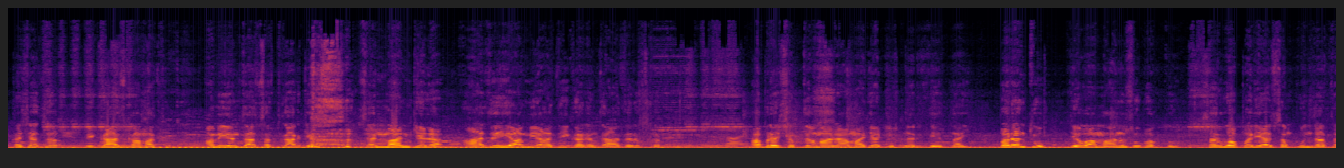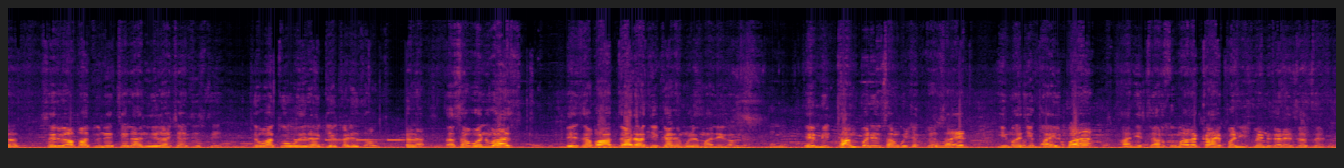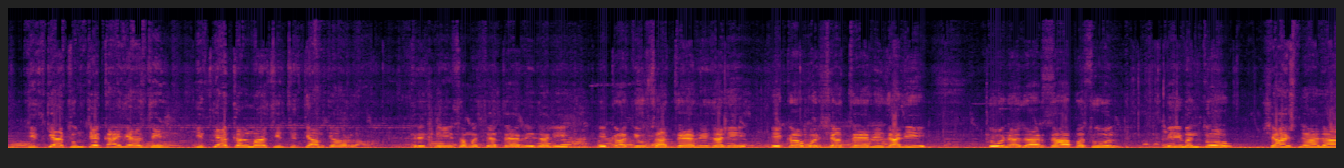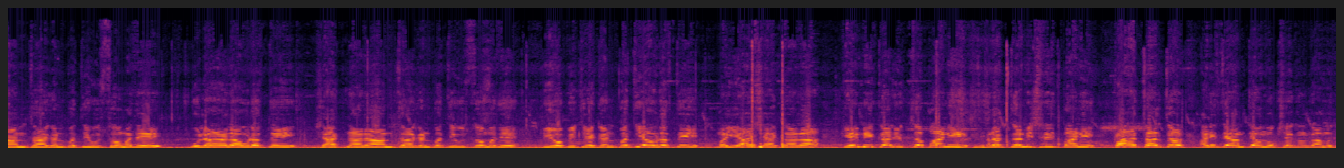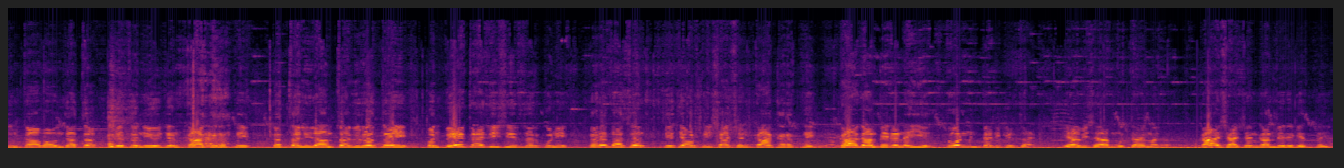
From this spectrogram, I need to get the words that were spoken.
कशाचं? विकास कामाचं. आम्ही यांचा सत्कार केला सन्मान केला. आजही आम्ही अधिकाऱ्यांचा आदरच करतो. अपरे शब्द मला माझ्या डिक्शनरीत येत नाही. परंतु जेव्हा माणूस उभगतो सर्व पर्याय संपून जातात. सर्व बाजूने त्याला निराशा दिसते. तेव्हा तो वैराग्याकडे जाऊ. त्याला वनवास हे जबाबदार अधिकाऱ्यामुळे मालेगावला. हे मी ठामपणे सांगू शकतो साहेब ही माझी फाईल पहा आणि जर तुम्हाला काय पनिशमेंट करायचं असेल जितक्या तुमचे कायदे असतील जितक्या कलम असतील तितक्या आमच्यावर लावा. तरी ती समस्या तयार नाही झाली. एका दिवसात तयार नाही झाली. एका वर्षात तयार नाही झाली. दोन हजार दहा पासून मी म्हणतो शासनाला आमचा गणपती उत्सवमध्ये गुलाल आवडत नाही. शासनाला आमचा गणपती उत्सवमध्ये पीओपीचे गणपती आवडत नाही. मग या शासनाला केमिकल युक्त पाणी रक्त मिश्रित पाणी का चालतं? आणि ते आमच्या मोक्षगंगामधून का वाहून जातं? त्याचं नियोजन का करत नाही? कत्तलीला आमचा विरोध नाही. पण बेकायदेशीर जर कोणी करत असेल त्याच्यावरती शासन का करत नाही? का गांभीर्य नाहीये? दोन मिनिटं देखील साहेब. या विषयावर मुद्दा आहे माझा. का शासन गांभीर्य घेत नाही?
